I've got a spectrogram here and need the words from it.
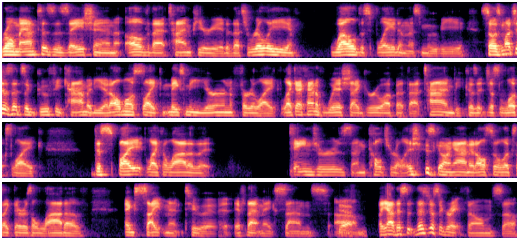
romanticization of that time period that's really well displayed in this movie so as much as it's a goofy comedy it almost like makes me yearn for like like i kind of wish i grew up at that time because it just looks like despite like a lot of the dangers and cultural issues going on, it also looks like there is a lot of excitement to it, if that makes sense. Yeah. Um, but yeah, this is this is just a great film. So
